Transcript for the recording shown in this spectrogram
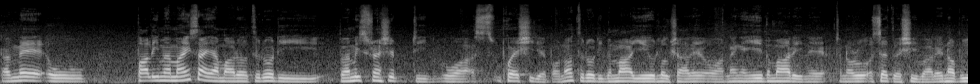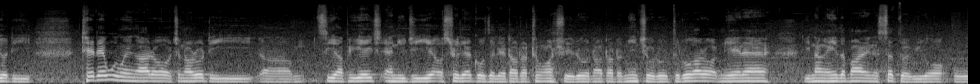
ဒါပေမဲ့ဟို ပါလီမန်မိုင်းဆိုင်ရာမှာတော့သူတို့ဒီ Burmese friendship ဒီဟိုအဖွဲ့ရှိတယ်ပေါ့နော်သူတို့ဒီမြန်မာရေးကိုလှုပ်ရှားတဲ့ဟိုနိုင်ငံရေးသမားတွေနဲ့ကျွန်တော်တို့အဆက်အသွယ်ရှိပါတယ်နောက်ပြီးတော့ဒီထဲထဲဝင်ဝင်ကတော့ကျွန်တော်တို့ဒီ CRPH NUG ရဲ့ Australia ကိုယ်စားလှယ်ဒေါက်တာထွန်းအောင်ရွှေတို့နောက်ဒေါက်တာမြင့်ချိုတို့သူတို့ကတော့အမြဲတမ်းဒီနိုင်ငံရေးသမားတွေနဲ့ဆက်သွယ်ပြီးတော့ဟို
